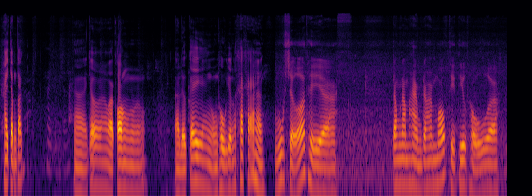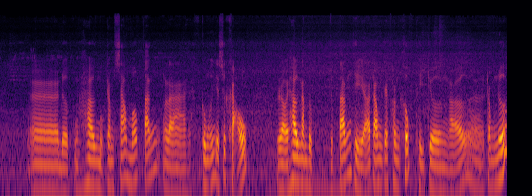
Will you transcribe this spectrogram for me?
200 tấn à, cho bà con là được cái nguồn thu cho nó khá khá hơn. Vú sữa thì à, trong năm 2021 thì tiêu thụ à, à, được hơn 161 tấn là cung ứng cho xuất khẩu. Rồi hơn 50 tấn thì ở trong cái phân khúc thị trường ở trong nước.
